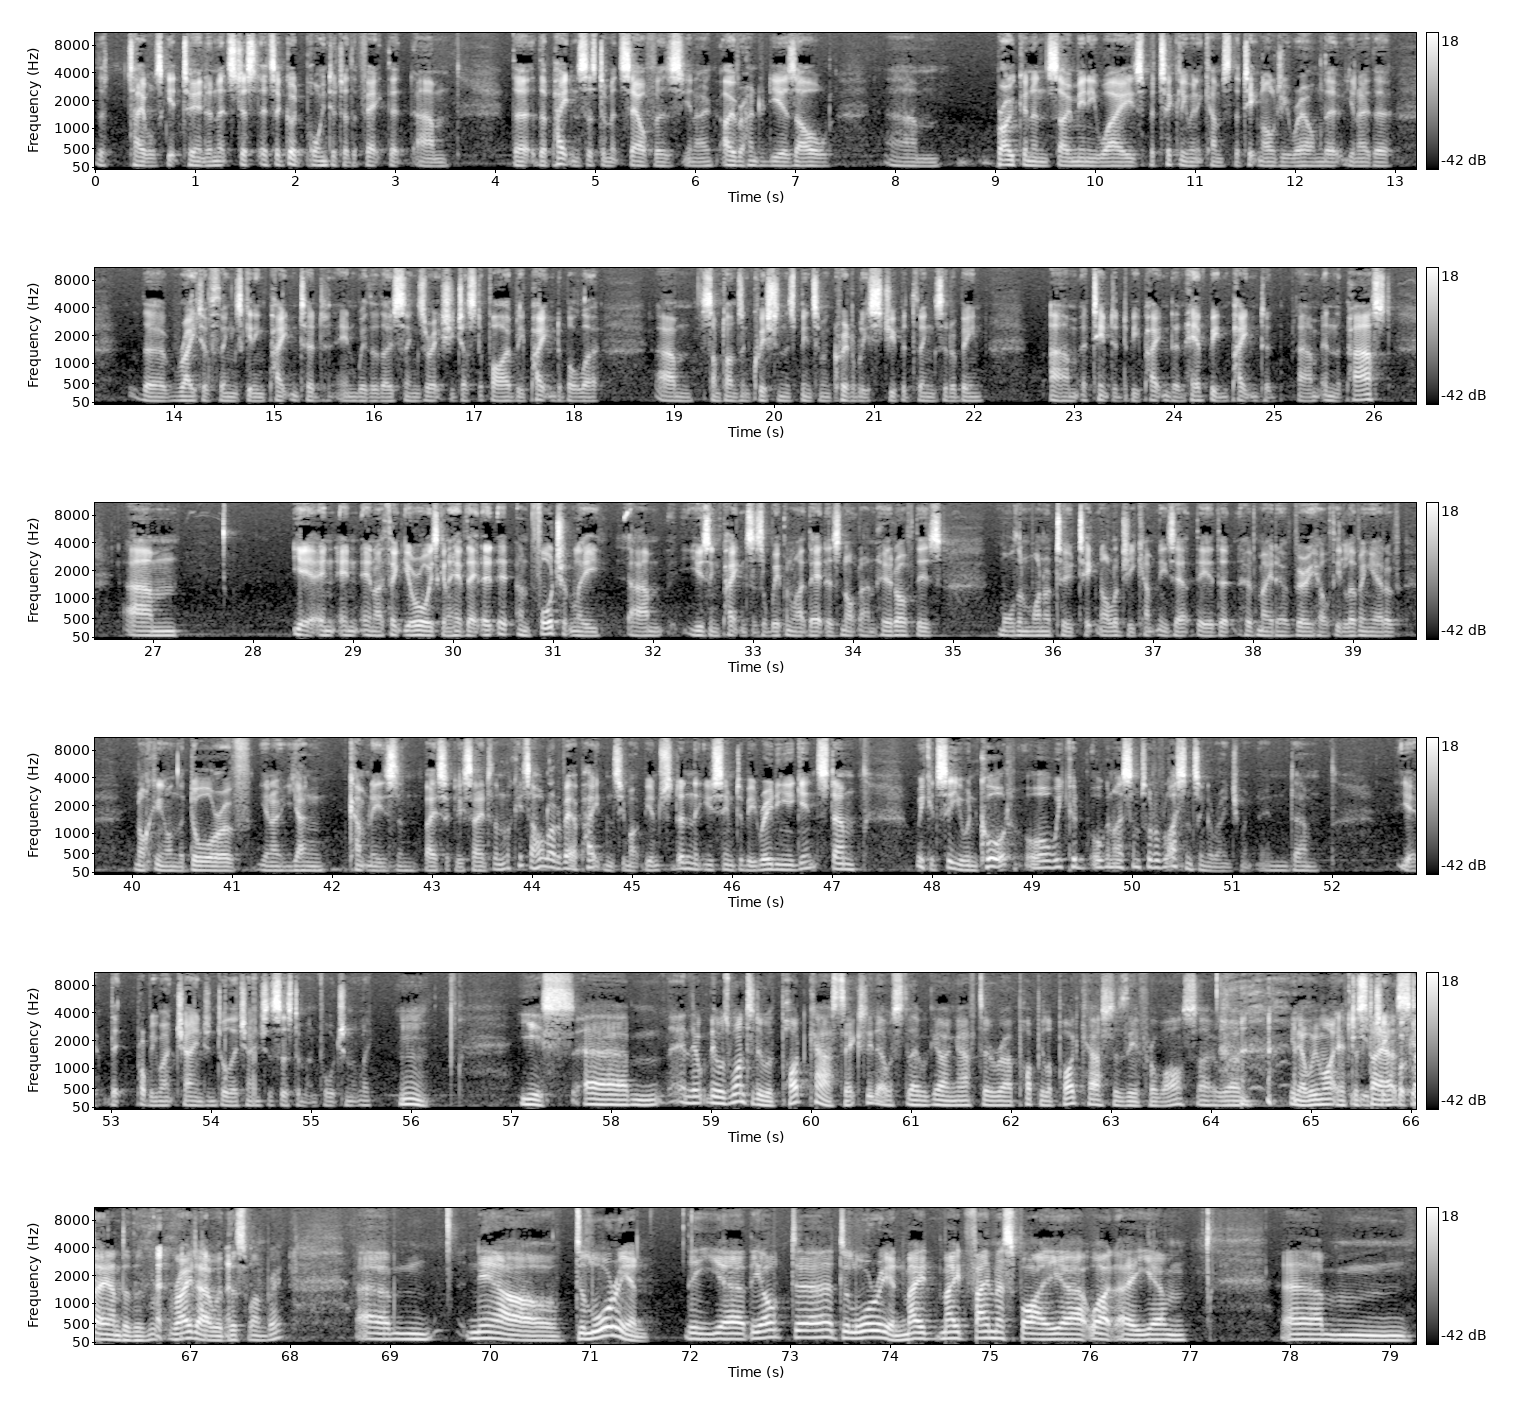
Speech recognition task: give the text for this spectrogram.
the tables get turned, and it's just it's a good pointer to the fact that um, the the patent system itself is you know over 100 years old, um, broken in so many ways, particularly when it comes to the technology realm. The you know the the rate of things getting patented and whether those things are actually justifiably patentable are um, sometimes in question. There's been some incredibly stupid things that have been um, attempted to be patented and have been patented um, in the past. Um, yeah, and, and, and I think you're always going to have that. It, it, unfortunately, um, using patents as a weapon like that is not unheard of. There's more than one or two technology companies out there that have made a very healthy living out of knocking on the door of you know young companies and basically saying to them, "Look, here's a whole lot of our patents you might be interested in that you seem to be reading against. Um, we could see you in court, or we could organise some sort of licensing arrangement." And um, yeah, that probably won't change until they change the system. Unfortunately. Yes, um, and there, there was one to do with podcasts. Actually, they was they were going after uh, popular podcasters there for a while. So um, you know we might have to stay checkbook stay out. under the radar with this one, Brett. Um, now DeLorean, the uh, the old uh, DeLorean made made famous by uh, what a um, um,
